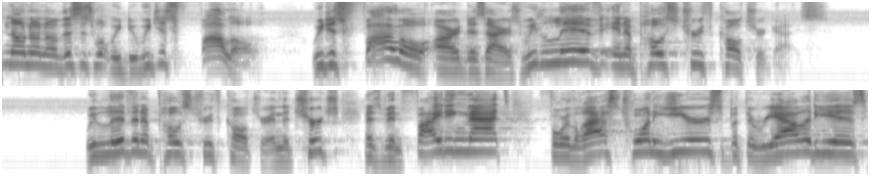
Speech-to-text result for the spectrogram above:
no, no, no, this is what we do. We just follow. We just follow our desires. We live in a post truth culture, guys. We live in a post truth culture, and the church has been fighting that for the last 20 years, but the reality is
